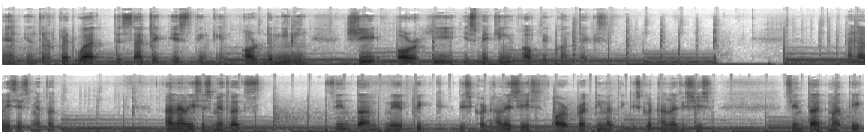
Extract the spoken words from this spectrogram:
and interpret what the subject is thinking or the meaning she or he is making of the context. Analysis method Analysis methods syntagmatic discourse analysis or pragmatic discourse analysis. Syntagmatic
